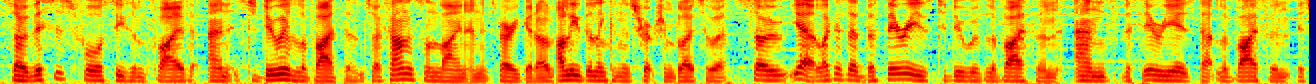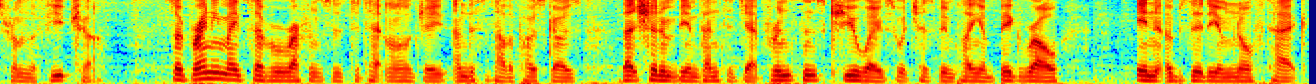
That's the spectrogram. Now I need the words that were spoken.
So this is for season 5 and it's to do with Leviathan. So I found this online and it's very good. I'll, I'll, leave the link in the description below to it. So yeah, like I said, the theory is to do with Leviathan and the theory is that Leviathan is from the future. So Brainy made several references to technology and this is how the post goes that shouldn't be invented yet. For instance, Q-Waves which has been playing a big role in Obsidian North Tech,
